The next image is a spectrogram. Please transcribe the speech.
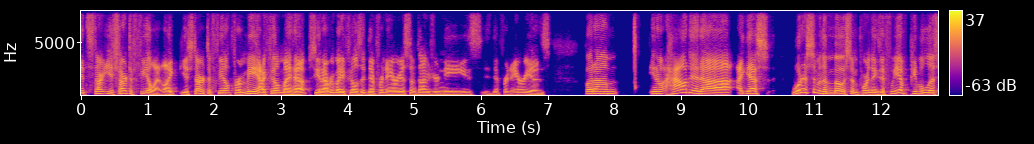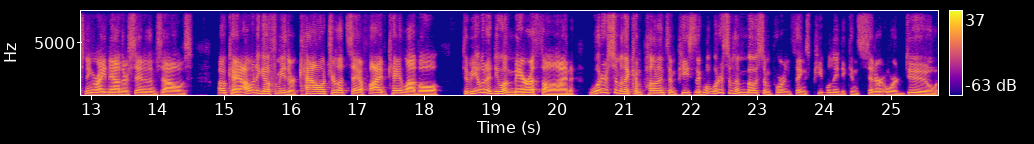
it start you start to feel it. Like you start to feel for me, I feel my hips. You know, everybody feels it different areas. Sometimes your knees, different areas. But um, you know, how did uh I guess what are some of the most important things if we have people listening right now and they're saying to themselves, okay, I want to go from either couch or let's say a 5K level to be able to do a marathon, what are some of the components and pieces? Like, what, what are some of the most important things people need to consider or do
